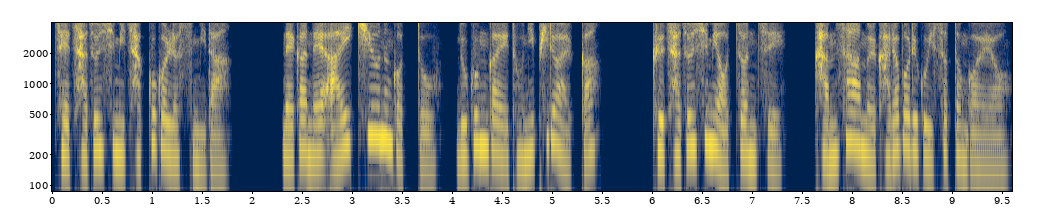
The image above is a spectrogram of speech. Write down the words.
제 자존심이 자꾸 걸렸습니다. 내가 내 아이 키우는 것도 누군가의 돈이 필요할까? 그 자존심이 어쩐지 감사함을 가려버리고 있었던 거예요.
